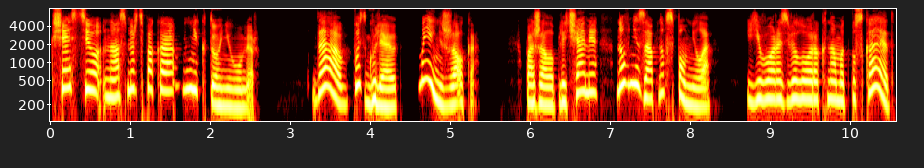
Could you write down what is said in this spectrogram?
К счастью, насмерть пока никто не умер. Да, пусть гуляют, мне не жалко. Пожала плечами, но внезапно вспомнила. Его разве Лора к нам отпускает?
